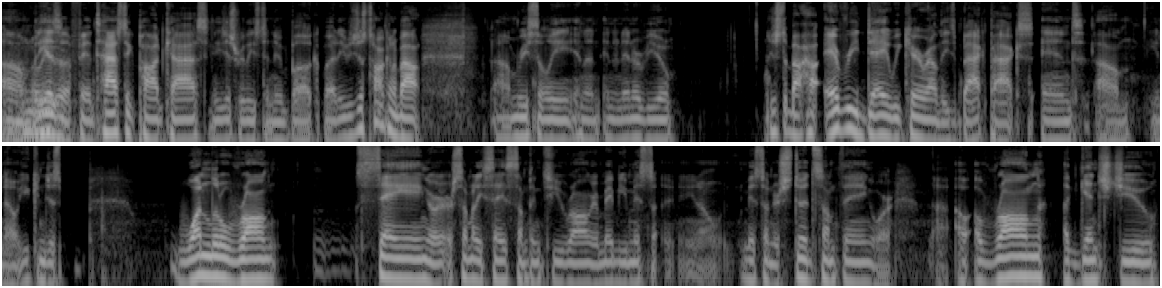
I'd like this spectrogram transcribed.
Um, but he has a fantastic podcast, and he just released a new book. But he was just talking about um, recently in an, in an interview just about how every day we carry around these backpacks, and um, you know, you can just one little wrong saying, or, or, somebody says something to you wrong, or maybe you mis you know misunderstood something, or uh, a, a, wrong against you.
